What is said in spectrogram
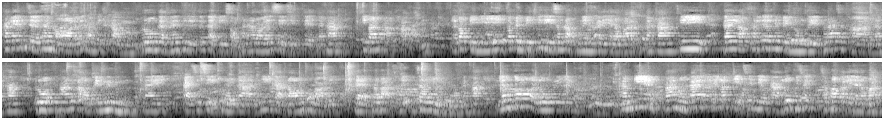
ครั้งแรกที่เจอท่านผอแล้วได้ทำกิจกรรมร่วมกันนั่นคือตั้งแต่ปี 2547 นะคะ ที่บ้านผาขาม แล้วก็ปีนี้ก็เป็นปีที่ดีสำหรับโรงเรียนกริยาวัฒน์นะคะที่ได้รับคัดเลือกให้เป็นโรงเรียนพระราชทานนะคะรวมทั้งเราเป็นหนึ่งใน 84 โครงการที่จะน้อมถวายแด่พระบาทสมเด็จพระเจ้าอยู่หัวนะคะ แล้วก็โรงเรียนน้ำเกี้ยงบ้านโนนใต้ก็ได้รับเกียรติเช่นเดียวกันลูกไม่ใช่เฉพาะกริยาวัฒน์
